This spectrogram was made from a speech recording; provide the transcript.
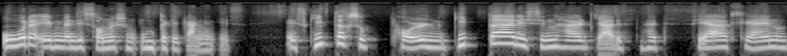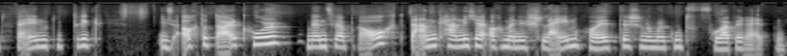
oder eben, wenn die Sonne schon untergegangen ist. Es gibt auch so Pollengitter, die sind halt, ja, die sind halt sehr klein und feingittrig. Ist auch total cool, wenn es wer braucht. Dann kann ich ja auch meine Schleimhäute schon einmal gut vorbereiten.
